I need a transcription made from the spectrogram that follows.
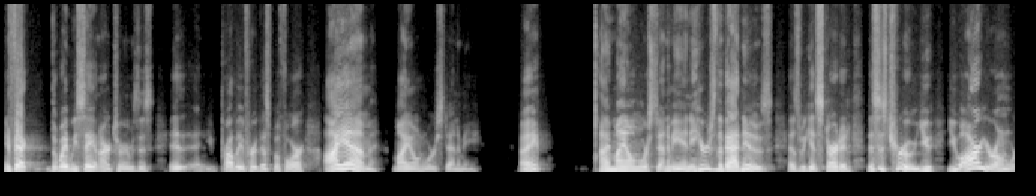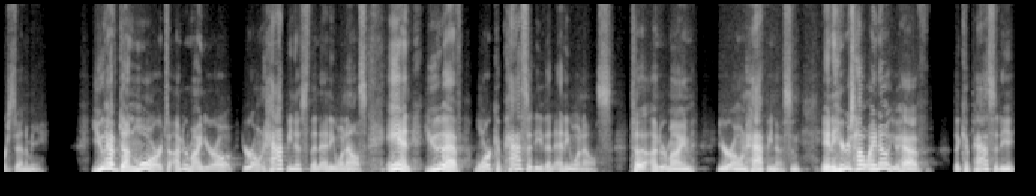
In fact, the way we say in our terms is, is and you probably have heard this before, I am my own worst enemy. Right? I'm my own worst enemy. And here's the bad news as we get started. This is true. You, you are your own worst enemy. You have done more to undermine your own, your own happiness than anyone else. And you have more capacity than anyone else to undermine your own happiness. And, and here's how I know you have the capacity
